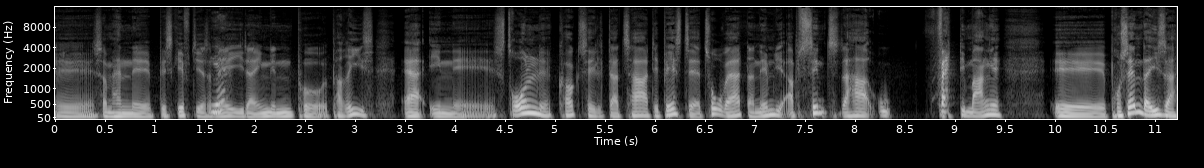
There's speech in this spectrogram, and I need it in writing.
øh, som han øh, beskæftiger sig ja. med i Der er ingen inde på Paris, er en øh, strålende cocktail, der tager det bedste af to verdener, nemlig absint, der har ufattelig mange øh, procenter i sig,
